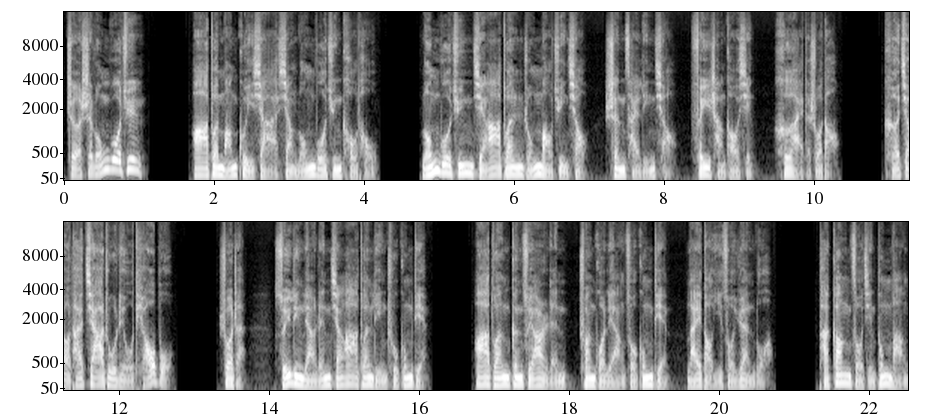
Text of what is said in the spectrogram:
这是龙窝君。”阿端忙跪下向龙窝君叩头，龙窝君见阿端容貌俊俏，身材灵巧，非常高兴，和蔼地说道：“可叫他加入柳条部。”说着，遂令两人将阿端领出宫殿。阿端跟随二人穿过两座宫殿，来到一座院落。他刚走进东廊，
